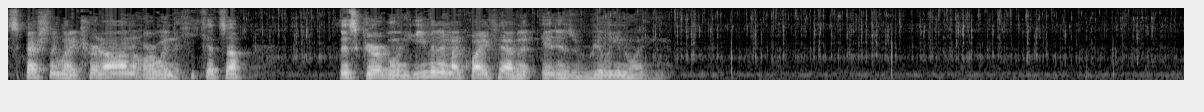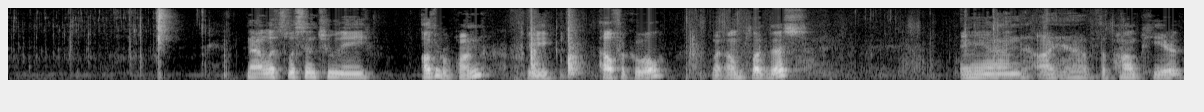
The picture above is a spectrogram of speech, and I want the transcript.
Especially when I turn on or when the heat gets up. This gurgling, even in my quiet cabinet, it is really annoying. Now let's listen to the other one, the AlphaCool. I'm going to unplug this. And I have the pump here.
